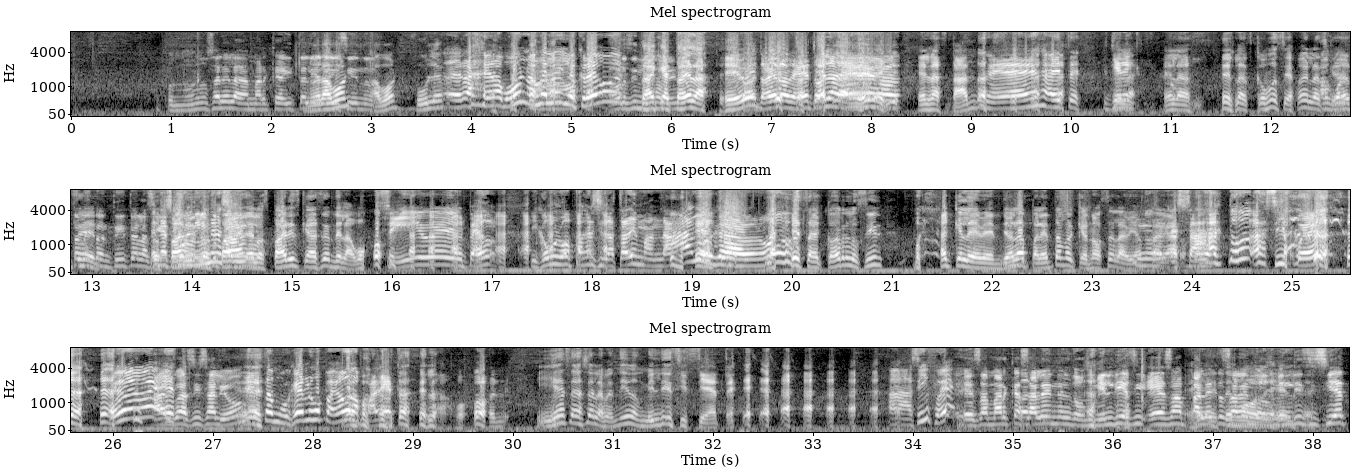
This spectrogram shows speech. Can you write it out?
Pues no nos sale la marca ¿No italiana era Avon? diciendo. ¿Avon? ¿Fuller? Era, era Bon, ándale, yo creo. Ahora sí no ¿Sabes que todavía la debe? Todavía la de, todavía la de. En las tandas. Eh, ahí te- en las, en las, ¿cómo se llaman? En las que Aguántame hacen. tantito en las En Los las paris, cominas. los paris- en los paris que hacen de la voz. Sí, güey, el pedo. ¿Y cómo lo va a pagar si la está demandando, cabrón? La no? que sacó a relucir fue la que le vendió la paleta porque no se la había No, pagado. exacto, así fue. Eh, Algo así salió. Esta mujer no me ha pagado la paleta. de la voz. Y esa ya se la vendí en 2017. Así fue. Esa marca sale en el 2010 y esa paleta Ese sale en modelo. 2017.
